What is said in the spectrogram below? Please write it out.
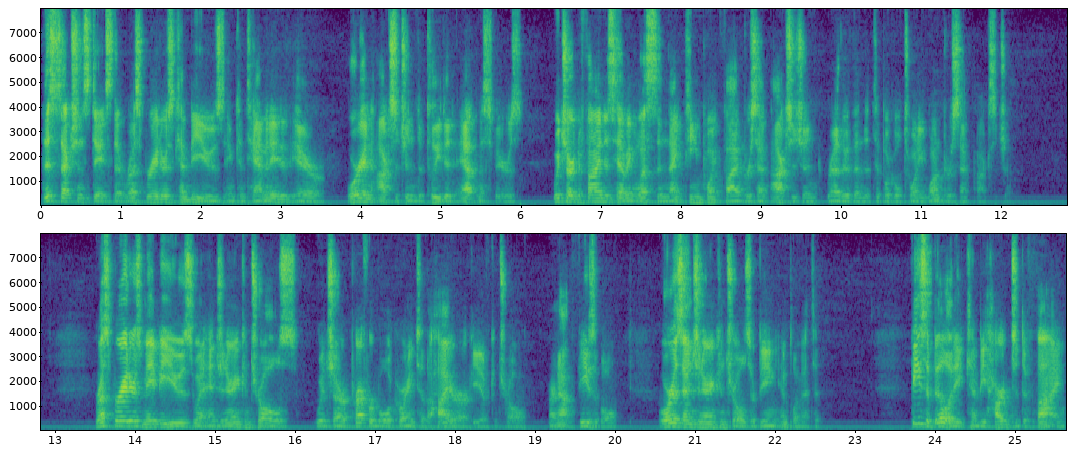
This section states that respirators can be used in contaminated air or in oxygen depleted atmospheres, which are defined as having less than 19.5% oxygen rather than the typical 21% oxygen. Respirators may be used when engineering controls, which are preferable according to the hierarchy of control, are not feasible, or as engineering controls are being implemented. Feasibility can be hard to define,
